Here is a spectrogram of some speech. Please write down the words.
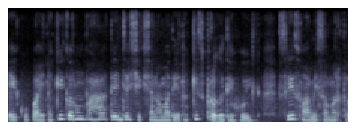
एक उपाय नक्की करून पहा. त्यांच्या शिक्षणामध्ये नक्कीच प्रगती होईल. श्री स्वामी समर्थ.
